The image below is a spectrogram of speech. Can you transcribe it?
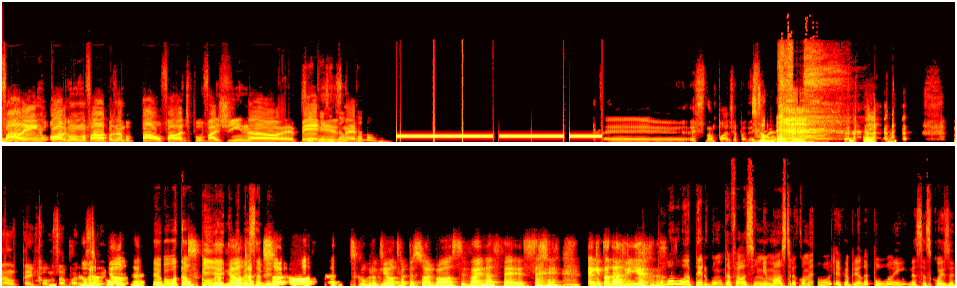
fala em órgão, não fala, por exemplo, pau. Fala, tipo, vagina, é, Certeza, pênis, então? né? Tá bom. É... Esse não pode aparecer. Não tem como isso aparecer. descubra o que outra, Eu vou botar um pi descubra aí, o que ninguém vai outra saber. pessoa gosta. Descubra o que outra pessoa gosta e vai na fé. Segue todavia. Boa, pergunta, fala assim, me mostra como é. Olha, a Gabriela é boa, hein, nessas coisas.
